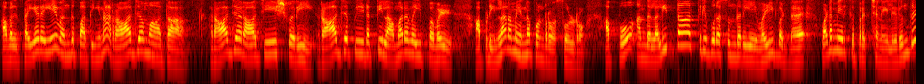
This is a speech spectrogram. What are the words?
அவள் பெயரையே வந்து பார்த்தீங்கன்னா ராஜமாதா ராஜராஜேஸ்வரி ராஜபீடத்தில் அமர வைப்பவள் அப்படின்லாம் நம்ம என்ன பண்ணுறோம் சொல்கிறோம் அப்போது அந்த லலிதா திரிபுர சுந்தரியை வழிபட்ட வடமேற்கு பிரச்சனையிலிருந்து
